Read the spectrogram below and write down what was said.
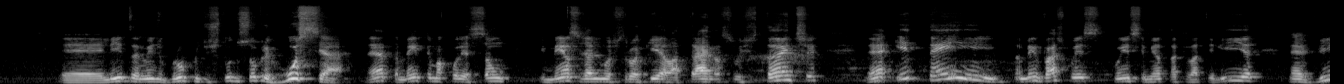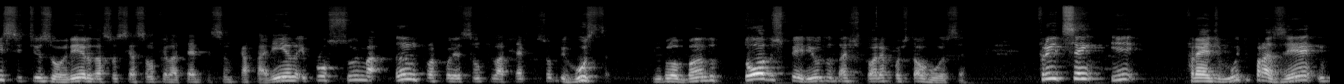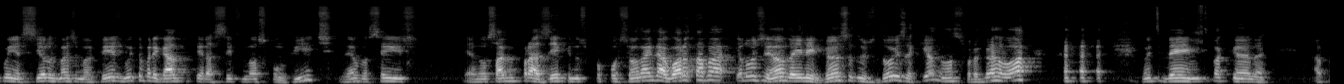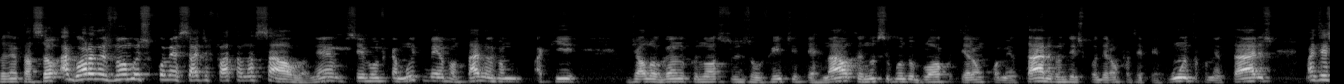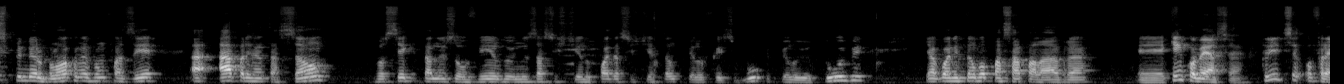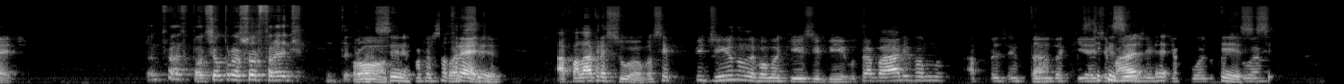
é, líder também do grupo de estudos sobre Rússia, né? também tem uma coleção imensa, já me mostrou aqui lá atrás na sua estante, né? e tem também vasto conhecimento na filatelia, né? vice-tesoureiro da Associação Filatélica de Santa Catarina e possui uma ampla coleção filatélica sobre Rússia, englobando todos os períodos da história postal russa. Fritzen e Fred, muito prazer em conhecê-los mais uma vez. Muito obrigado por ter aceito o nosso convite. Né? Vocês é, não sabem o prazer que nos proporciona. Ainda agora eu estava elogiando a elegância dos dois aqui ó, no nosso programa. Ó. muito bem, muito bacana a apresentação. Agora nós vamos começar de fato a nossa aula. Né? Vocês vão ficar muito bem à vontade. Nós vamos aqui dialogando com nossos ouvintes internautas. No segundo bloco terão comentários, onde eles poderão fazer perguntas, comentários. Mas esse primeiro bloco nós vamos fazer a apresentação. Você que está nos ouvindo e nos assistindo pode assistir tanto pelo Facebook, pelo YouTube. E agora, então, vou passar a palavra. É, quem começa? Fritz ou Fred? Tanto faz, pode ser o professor Fred. Pronto, ser, professor Fred. Ser. A palavra é sua. Você pedindo, nós vamos aqui exibir o trabalho e vamos apresentando tá. aqui as quiser, imagens é, de acordo com isso, a sua. Se,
